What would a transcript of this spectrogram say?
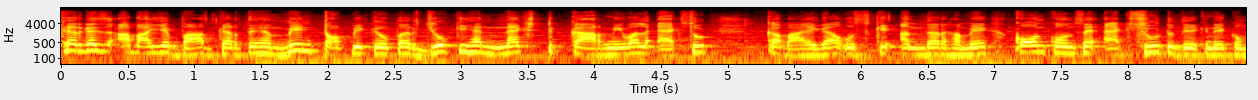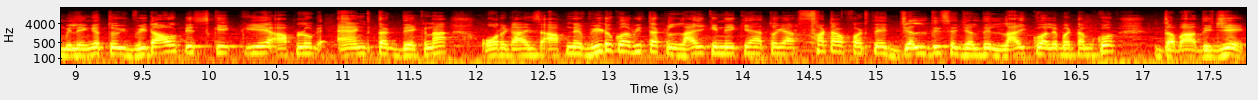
खैर गाइज़ अब आइए बात करते हैं मेन टॉपिक के ऊपर, जो कि है नेक्स्ट कार्निवल एक्सूट कब आएगा, उसके अंदर हमें कौन कौन से एक्शूट देखने को मिलेंगे? तो विदाउट स्किप किए आप लोग एंड तक देखना। और गाइज़ आपने वीडियो को अभी तक लाइक नहीं किया तो यार फटाफट से जल्दी से जल्दी लाइक वाले बटन को दबा दीजिए।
